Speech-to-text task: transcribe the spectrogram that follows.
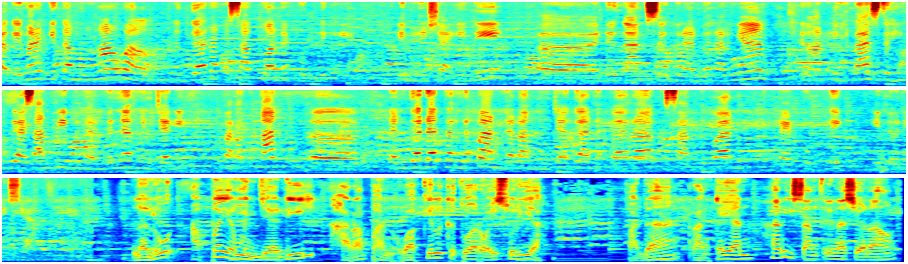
bagaimana kita mengawal negara kesatuan Republik Indonesia ini e, dengan sebenar-benarnya, dengan ikhlas sehingga santri benar-benar menjadi perekat e, dan gada terdepan dalam menjaga negara kesatuan Republik Indonesia. Lalu apa yang menjadi harapan Wakil Ketua Roy Surya pada rangkaian Hari Santri Nasional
